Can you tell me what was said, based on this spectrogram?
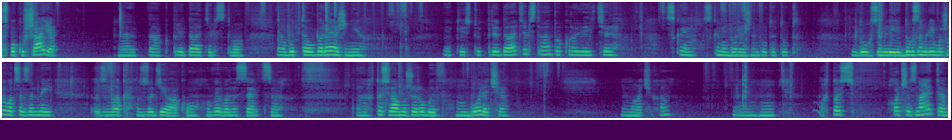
спокушає. Е, Так, предательство. Будьте обережні. Якесь тут предательство, покровитель. З ким? З ким обережно бути тут? Дух землі. Дух землі, можливо, це земний знак зодіаку. Вирване серце. Е, Хтось вам уже робив боляче. Мачеха. Угу. Хтось хоче, знаєте,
